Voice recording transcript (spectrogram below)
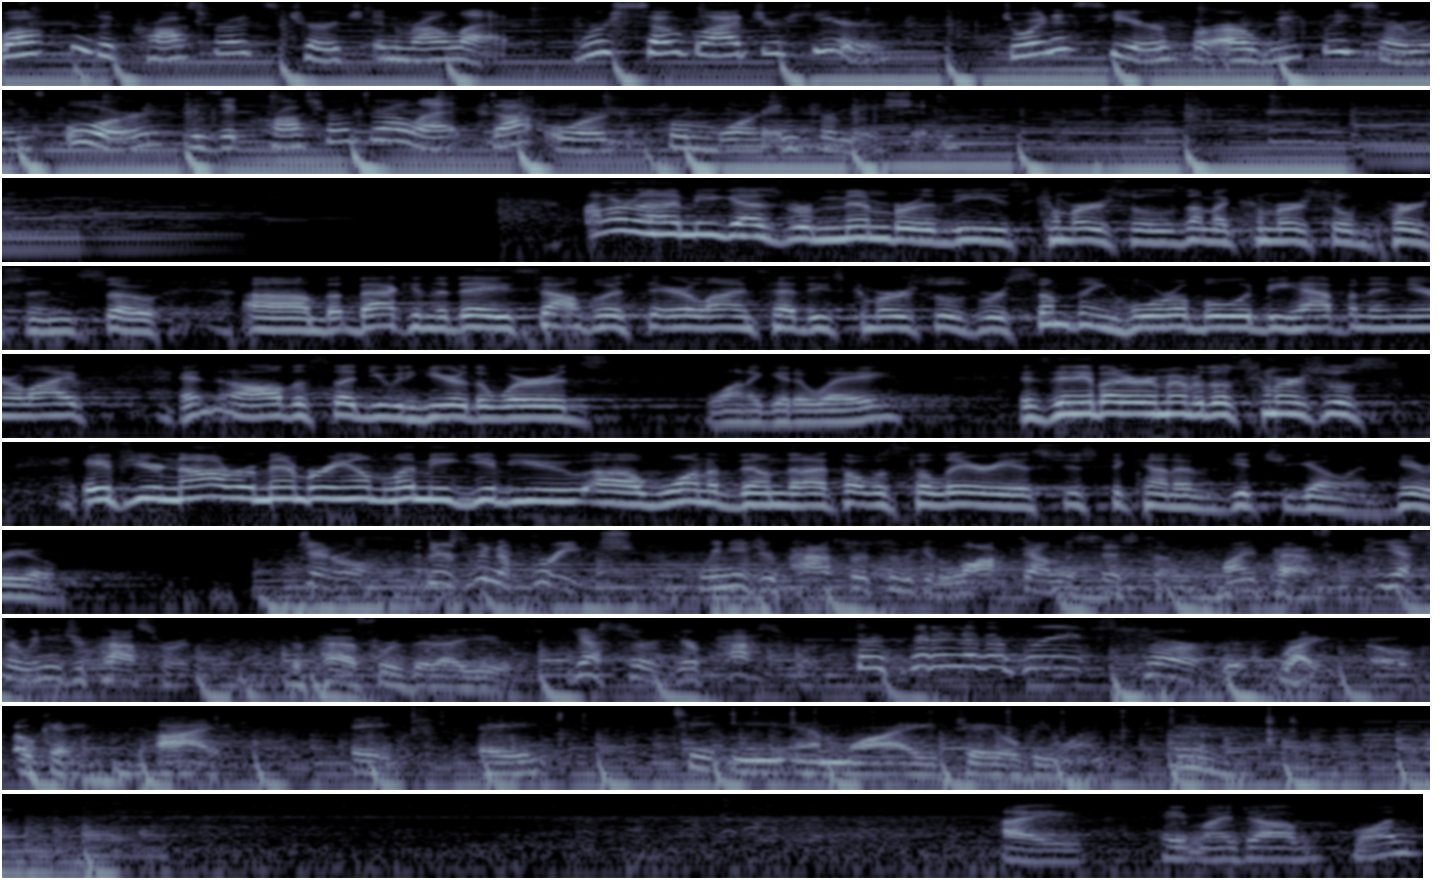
Welcome to Crossroads Church in Rowlett. We're so glad you're here. Join us here for our weekly sermons or visit crossroadsrowlett.org for more information. I don't know how many of you guys remember these commercials. I'm a commercial person, so um, but back in the day, Southwest Airlines had these commercials where something horrible would be happening in your life, and then all of a sudden you would hear the words, "Want to get away?" Does anybody remember those commercials? If you're not remembering them, let me give you uh, one of them that I thought was hilarious, just to kind of get you going. Here we go. General, there's been a breach. We need your password so we can lock down the system. My password. Yes, sir, we need your password. The password that I use. Yes, sir, your password. There's been another breach. Sir. Right. Oh, okay. I H A T E M Y J O B 1. I hate my job. One.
